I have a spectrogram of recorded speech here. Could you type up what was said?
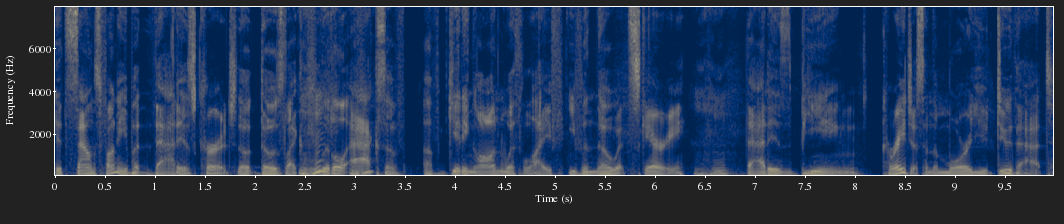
it sounds funny, but that is courage. Tho- those like Mhm, little mhm. acts of of getting on with life, even though it's scary, mm-hmm. that is being courageous. And the more you do that,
